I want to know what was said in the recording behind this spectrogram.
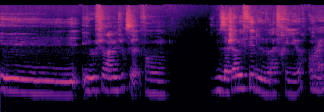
Et, et au fur et à mesure, enfin, il nous a jamais fait de vraie frayeur. Quoi. Ouais.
